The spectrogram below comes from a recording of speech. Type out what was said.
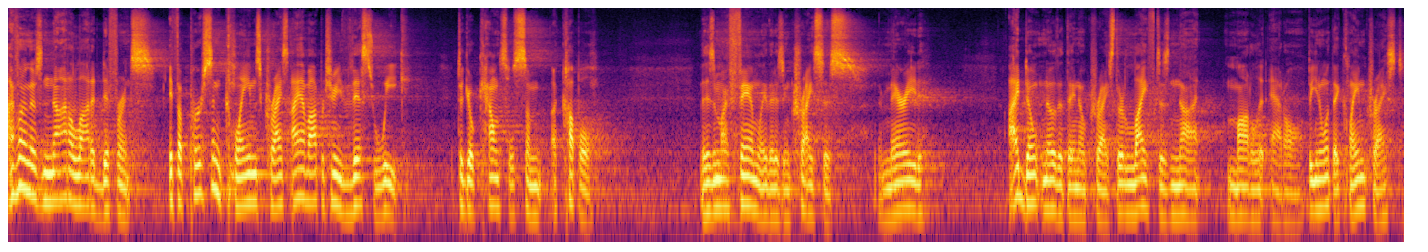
I've learned there's not a lot of difference. If a person claims Christ, I have opportunity this week to go counsel some a couple that is in my family that is in crisis they're married. I don't know that they know Christ. Their life does not model it at all. But you know what? They claim Christ.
